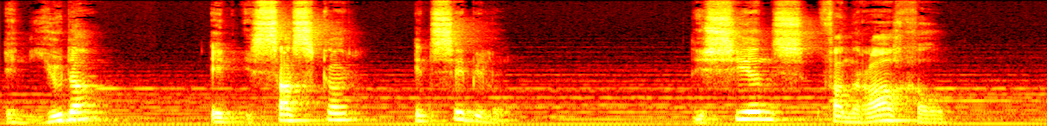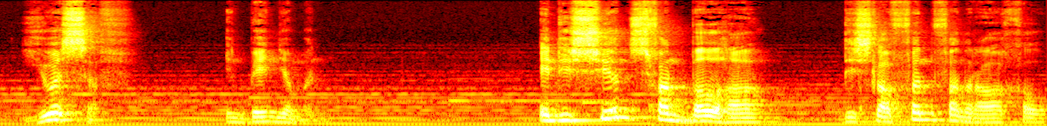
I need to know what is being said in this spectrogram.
en Juda en Isaskar en Sebulon. Die seuns van Rachel, Josef en Benjamin. En die seuns van Bilha, die slavin van Rachel,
